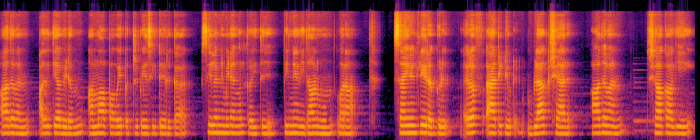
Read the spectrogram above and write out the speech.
ஆதவன் ஆதித்யாவிடம் அம்மா அப்பாவை பற்றி பேசிக்கிட்டு இருக்க சில நிமிடங்கள் கழித்து பின்னாடி தானுவும் வரான் silently rugged rough attitude black shade Aadhavan shock ஆகி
